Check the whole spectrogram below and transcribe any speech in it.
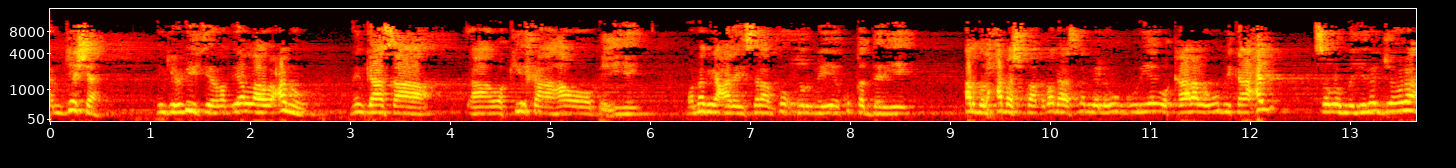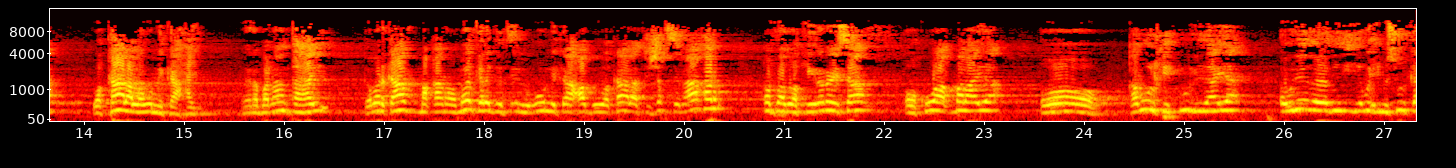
anjasha ninkii la dhihi jiray radia allaahu canhu ninkaasaa wakiilka ahaa oo bixiyey oo nabiga calayh salaam ku xurmeeyey ku qadariyey. Ardulxabash baa gabadhaas nabiga lagu guuriyey wakaala lagu nikaaxay isagoo madiino jooga wakaala lagu nikaaxay. Wayna bannaan tahay gabarh kaa maqan oo meel kala jirta in lagu nikaaxo biwakaalati shaksin aakhar qof baad wakiilanaysaa oo kuwa aqbalaya oo qabuulkii kuu ridaaya awliyadoodii iyo wixii mas'uulka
